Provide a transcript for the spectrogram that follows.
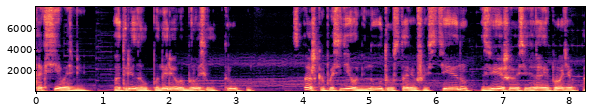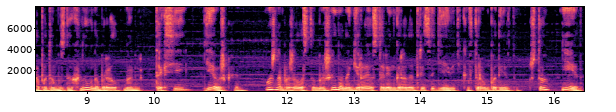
такси возьми». Отрезал Панырев и бросил трубку. Сашка посидел минуту, уставившись в стену, взвешиваясь за и против, а потом вздохнул, набрал номер. «Такси? Девушка, можно, пожалуйста, машину на Героев Сталинграда 39 ко второму подъезду?» «Что? Нет,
